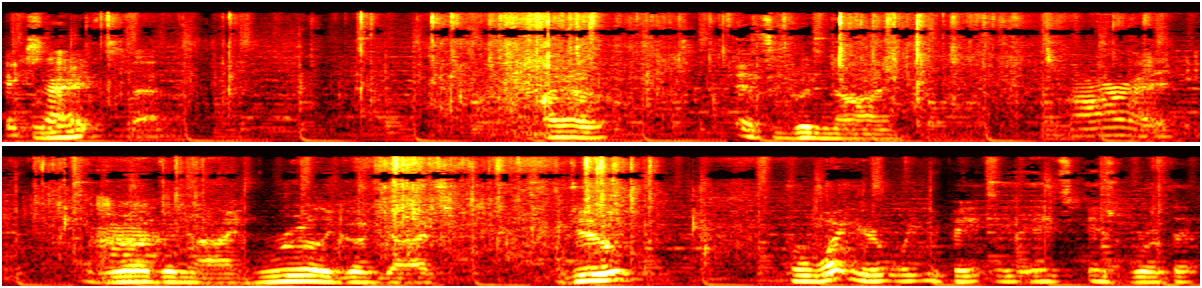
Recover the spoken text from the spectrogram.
Except, me? except. I have, it's a good nine. Alrighty. A really Uh, good nine. Really good, guys. Do for what you're what you pay. It, it's, it's worth it.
